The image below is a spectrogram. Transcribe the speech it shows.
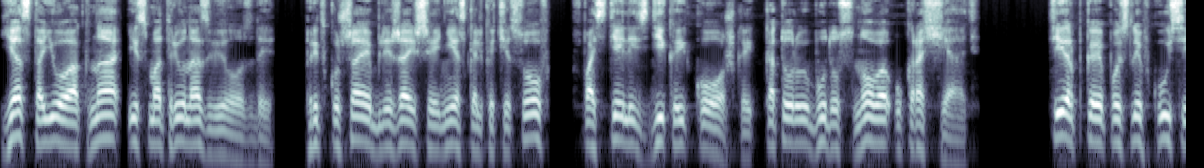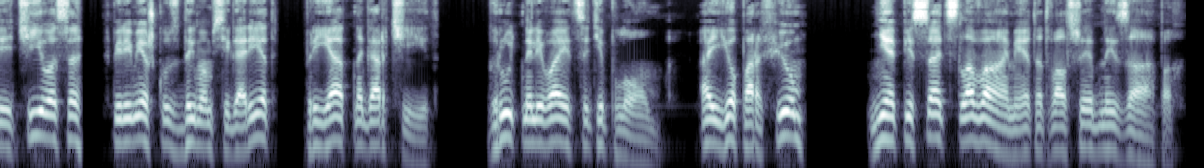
Я стою у окна и смотрю на звезды, предвкушая ближайшие несколько часов в постели с дикой кошкой, которую буду снова укращать. Терпкое послевкусие чиваса вперемешку с дымом сигарет приятно горчит грудь наливается теплом, а ее парфюм не описать словами этот волшебный запах.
